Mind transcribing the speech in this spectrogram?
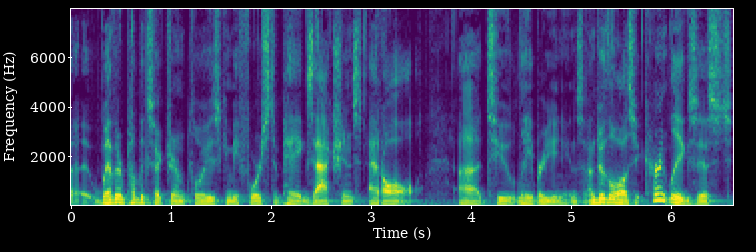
uh, whether public sector employees can be forced to pay exactions at all. Uh, to labor unions. Under the laws that currently exist,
